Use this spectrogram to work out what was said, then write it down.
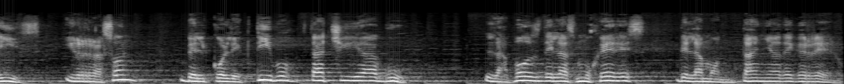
y razón del colectivo Tachiagú, la voz de las mujeres de la montaña de Guerrero.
